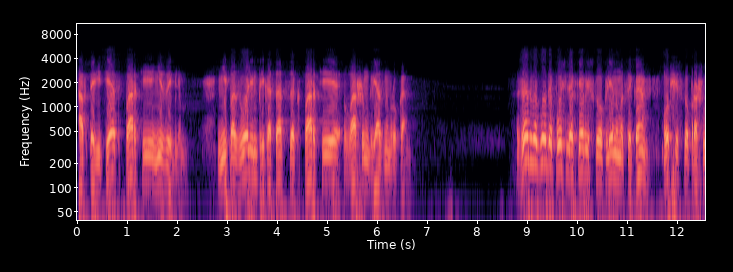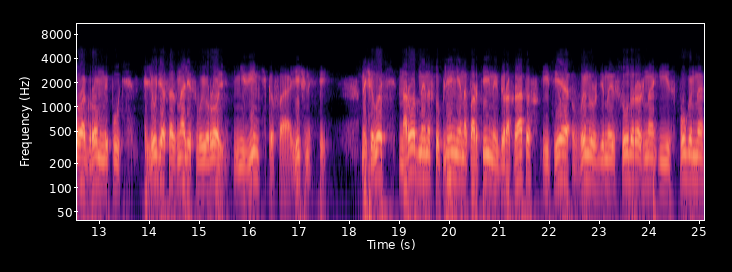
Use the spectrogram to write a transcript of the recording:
Авторитет партии незыблем не позволим прикасаться к партии вашим грязным рукам. За два года после Октябрьского пленума ЦК общество прошло огромный путь. Люди осознали свою роль не винтиков, а личностей. Началось народное наступление на партийных бюрократов, и те, вынужденные судорожно и испуганно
